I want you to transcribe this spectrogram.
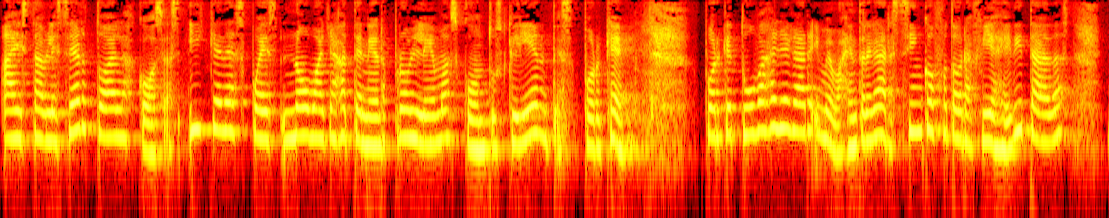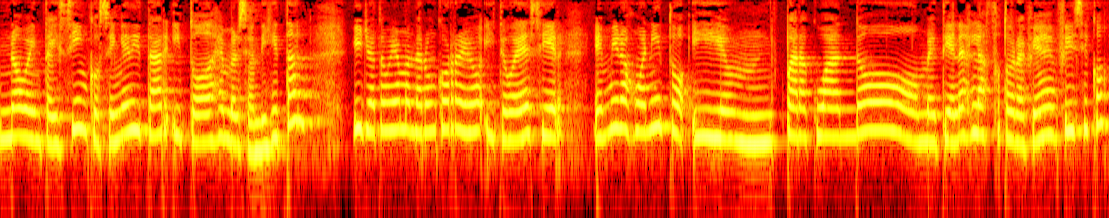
a establecer todas las cosas y que después no vayas a tener problemas con tus clientes. ¿Por qué? Porque tú vas a llegar y me vas a entregar 5 fotografías editadas, 95 sin editar y todas en versión digital. Y yo te voy a mandar un correo y te voy a decir, eh, mira Juanito, ¿y mm, para cuándo me tienes las fotografías en físico?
